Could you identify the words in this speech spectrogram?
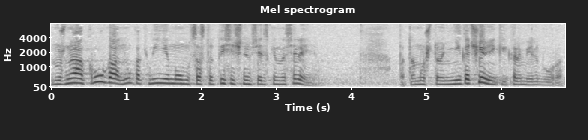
нужна округа, ну, как минимум, со 100-тысячным сельским населением. Потому что не кочевники кормили город.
